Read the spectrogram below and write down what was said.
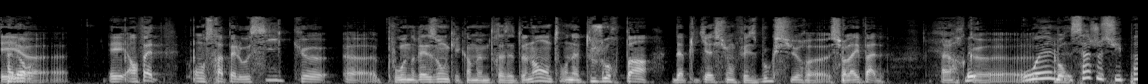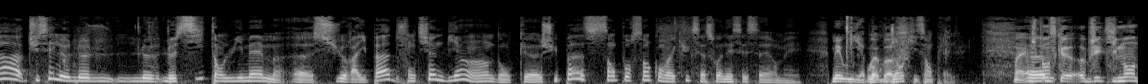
Et Alors, et en fait, on se rappelle aussi que euh, pour une raison qui est quand même très étonnante, on n'a toujours pas d'application Facebook sur euh, sur l'iPad. Alors que ouais, ça je suis pas. Tu sais, le le, le, site en lui-même euh, sur iPad fonctionne bien, hein, donc je suis pas 100% convaincu que ça soit nécessaire, mais mais oui, il y a beaucoup de bah, gens qui s'en plaignent. Ouais, je pense que objectivement,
